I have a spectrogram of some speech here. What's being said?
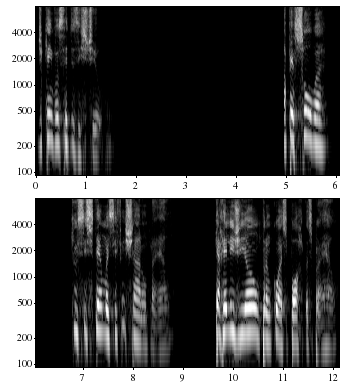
de quem você desistiu. A pessoa que os sistemas se fecharam para ela. Que a religião trancou as portas para ela.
